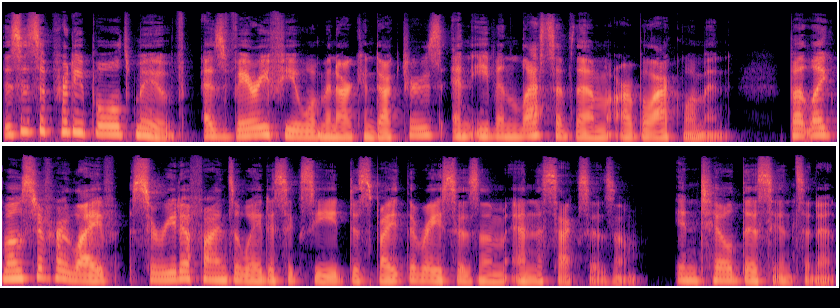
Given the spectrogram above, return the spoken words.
This is a pretty bold move, as very few women are conductors and even less of them are Black women. But like most of her life, Syreeta finds a way to succeed despite the racism and the sexism until this incident.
